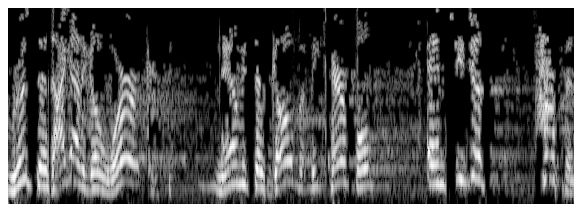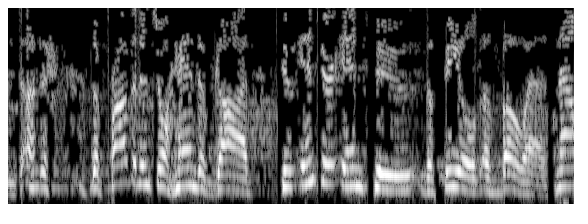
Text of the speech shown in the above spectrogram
Ruth says, I got to go work. Naomi says, Go, but be careful. And she just happened under the providential hand of God to enter into the field of Boaz. Now,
